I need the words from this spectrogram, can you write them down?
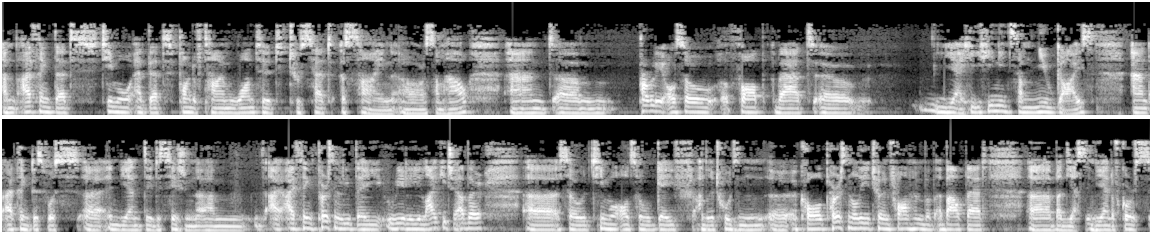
And I think that Timo at that point of time wanted to set a sign uh, somehow. And, um, probably also thought that, uh, yeah, he, he needs some new guys. And I think this was, uh, in the end, the decision. Um, I, I, think personally they really like each other. Uh, so Timo also gave Andre Trulsen uh, a call personally to inform him about that. Uh, but yes, in the end, of course,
